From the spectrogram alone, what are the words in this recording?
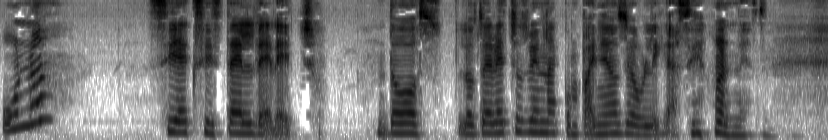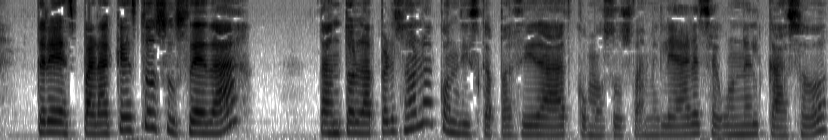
Uno, sí existe el derecho. Dos, los derechos vienen acompañados de obligaciones. Tres, para que esto suceda, tanto la persona con discapacidad como sus familiares, según el caso,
